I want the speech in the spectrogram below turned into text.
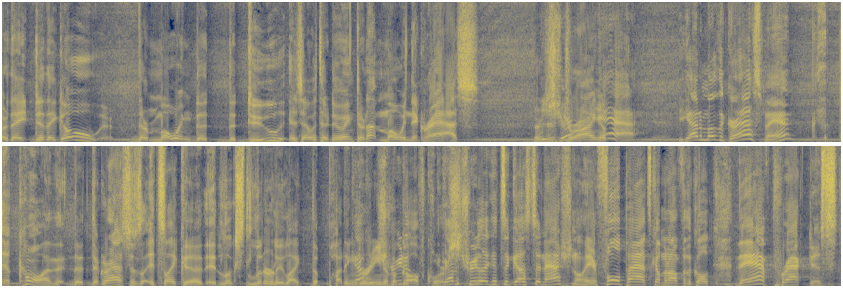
Are they? Do they go? They're mowing the the dew. Is that what they're doing? They're not mowing the grass. They're just Sure, drying up. Yeah. You got to mow the grass, man. Come on, the, the grass is. It's like a. It looks literally like the putting green of a golf course. Got to treat it like it's Augusta National here. Full pads coming off for the cold. They have practiced.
